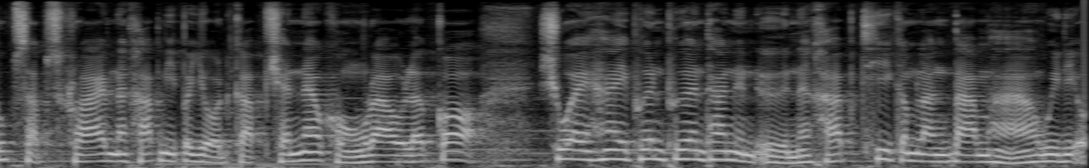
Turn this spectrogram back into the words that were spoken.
ทุกๆ subscribe นะครับ มีประโยชน์กับช anel ของเรา แล้วก็ช่วยให้เพื่อนๆท่านอื่นๆนะครับที่กำลังตามหาวิดีโอ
